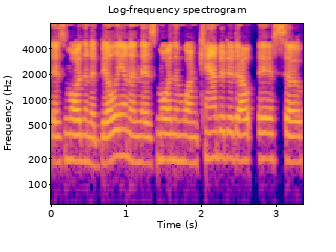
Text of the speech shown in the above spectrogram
there's more than a billion and there's more than one candidate out there. So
